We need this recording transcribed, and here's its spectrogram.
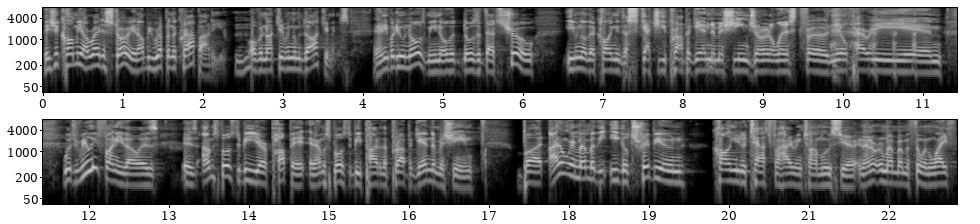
they should call me. I'll write a story and I'll be ripping the crap out of you mm-hmm. over not giving them the documents. And anybody who knows me know that, knows that that's true, even though they're calling me the sketchy propaganda machine journalist for Neil Perry. and what's really funny though is is I'm supposed to be your puppet and I'm supposed to be part of the propaganda machine. But I don't remember the Eagle Tribune calling you to task for hiring Tom Lucier, and I don't remember Methuen Life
